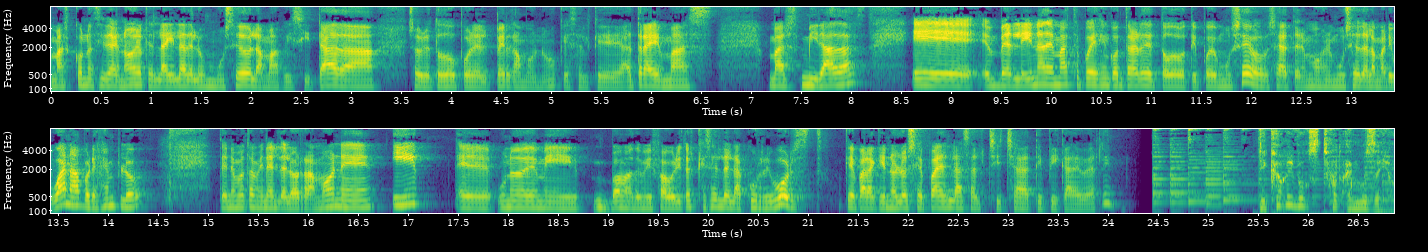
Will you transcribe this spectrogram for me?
más conocida, ¿no? que es la isla de los museos, la más visitada, sobre todo por el Pérgamo, ¿no? que es el que atrae más, más miradas. Eh, en Berlín, además, te puedes encontrar de todo tipo de museos. O sea, tenemos el Museo de la Marihuana, por ejemplo. Tenemos también el de los Ramones. Y eh, uno de mis, de mis favoritos, que es el de la Currywurst, que para quien no lo sepa es la salchicha típica de Berlín. Die Currywurst hat ein Museum.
